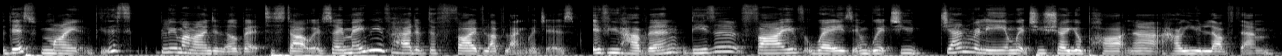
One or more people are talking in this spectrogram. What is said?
this might this blew my mind a little bit to start with. So maybe you've heard of the five love languages. If you haven't, these are five ways in which you generally in which you show your partner how you love them.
